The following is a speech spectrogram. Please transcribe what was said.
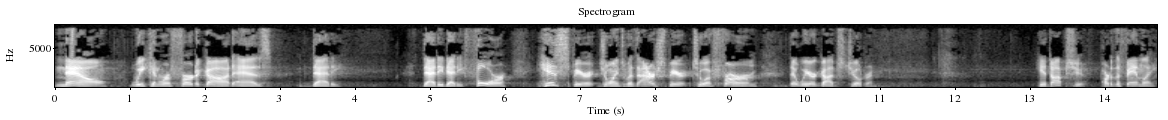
Now we can refer to God as daddy. Daddy, daddy. For his spirit joins with our spirit to affirm that we are God's children. He adopts you, part of the family.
